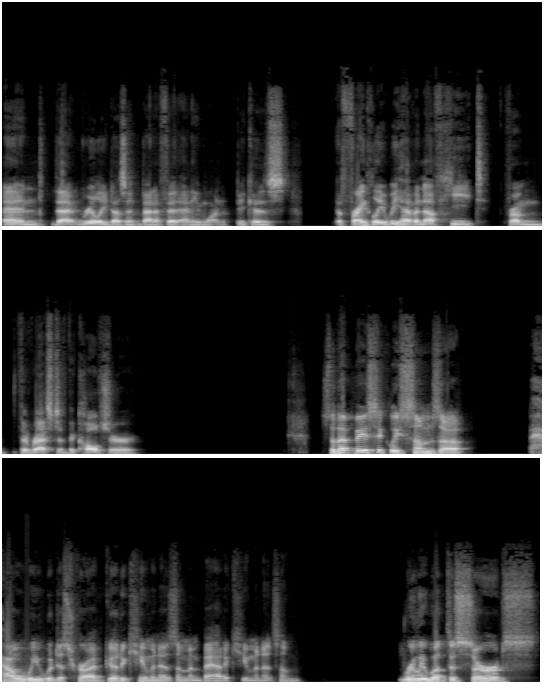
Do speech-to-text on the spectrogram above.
And that really doesn't benefit anyone because, frankly, we have enough heat from the rest of the culture. So that basically sums up how we would describe good ecumenism and bad ecumenism. Really, what this serves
